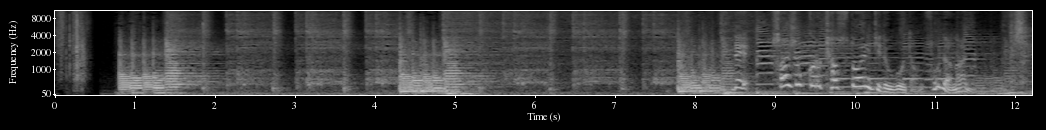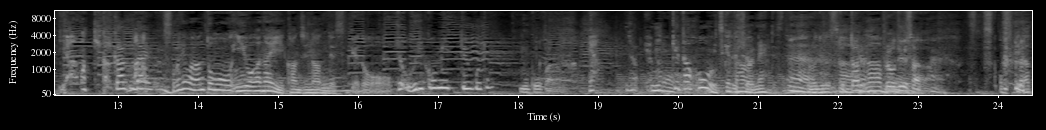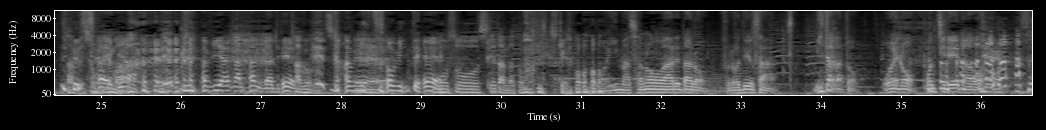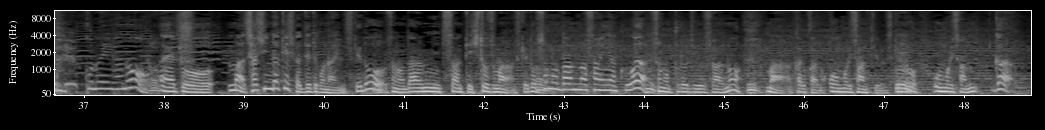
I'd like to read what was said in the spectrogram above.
で、最初からキャストありきで動いたの？そうではないの？いや、まあ、企画企画代まあその辺は何とも言いようがない感じなんですけど。じゃあ、売り込みっていうこと？向こうから。いや、いや見つけた方見つけたですよねですええね。プロデューサー。プロデューサーが。きだったんでしょうね まあ。グラビアかなんかで多分。断蜜を見て、妄想してたんだと思うんですけど。もう今そのあれだろうプロデューサー見たかと俺のポンチレーダーを。この映画の、えっ、と、まあ、写真だけしか出てこないんですけど、その壇蜜さんって人妻なんですけど、その旦那さん役は、そのプロデューサーの、まあ、カルカの大森さんっていうんですけど、大森さんが、うん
